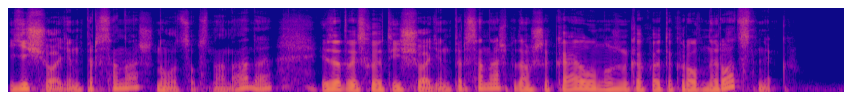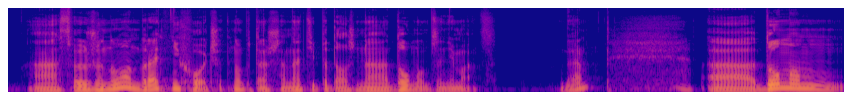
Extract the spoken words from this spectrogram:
еще один персонаж, ну вот, собственно, она, да. Из этого исходит еще один персонаж, потому что Кайлу нужен какой-то кровный родственник, а свою жену он брать не хочет, ну, потому что она, типа, должна домом заниматься, да. А, домом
